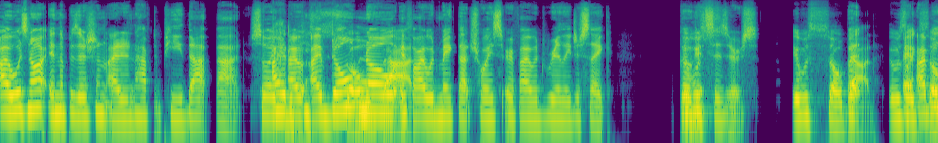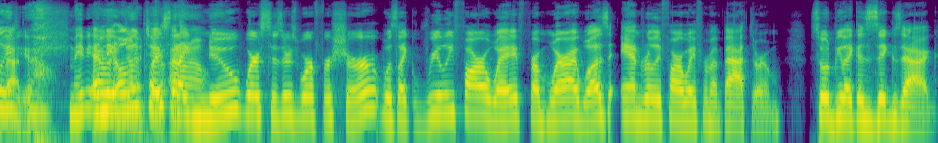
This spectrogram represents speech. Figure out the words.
I was not in the position, I didn't have to pee that bad. So I like, to I, I, don't so know bad. if I would make that choice or if I would really just like go get was scissors. It was so But bad. It was like I, so believe bad. you. Maybe I And the only place that don't I, knew where scissors were for sure was like really far away from where I was and really far away from a bathroom. So it'd be like a zigzag.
